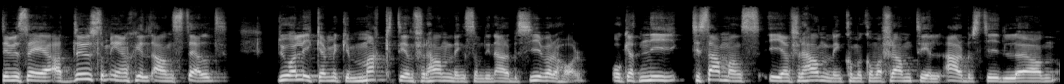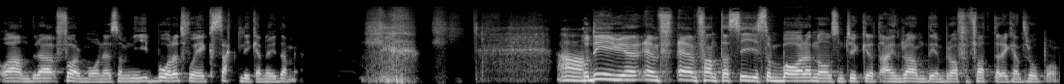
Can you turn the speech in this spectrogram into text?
Det vill säga att du som enskild anställd, du har lika mycket makt i en förhandling som din arbetsgivare har. Och att ni tillsammans i en förhandling kommer komma fram till arbetstid, lön och andra förmåner som ni båda två är exakt lika nöjda med. Ja. Och det är ju en, en fantasi som bara någon som tycker att Ayn Rand är en bra författare kan tro på.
